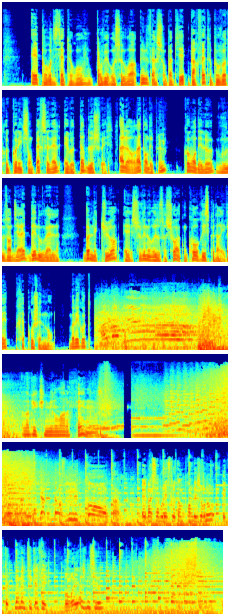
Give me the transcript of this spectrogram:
et pour 17 euros, vous pouvez recevoir une version papier parfaite pour votre collection personnelle et votre table de chevet. Alors n'attendez plus, commandez-le, vous nous en direz des nouvelles. Bonne lecture et suivez nos réseaux sociaux, un concours risque d'arriver très prochainement. Bonne écoute. I love you! I love you can mean a lot of things. 14 minutes 30 Eh ben ça vous laisse le temps de prendre les journaux et peut-être même un petit café. Bon voyage monsieur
